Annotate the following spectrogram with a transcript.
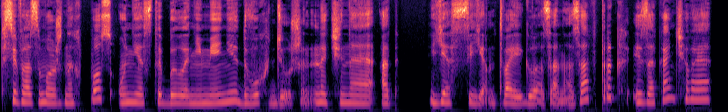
Всевозможных поз у Несты было не менее двух дюжин, начиная от «Я съем твои глаза на завтрак» и заканчивая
